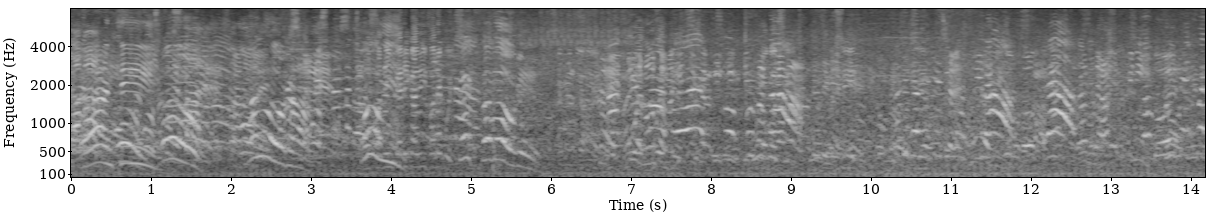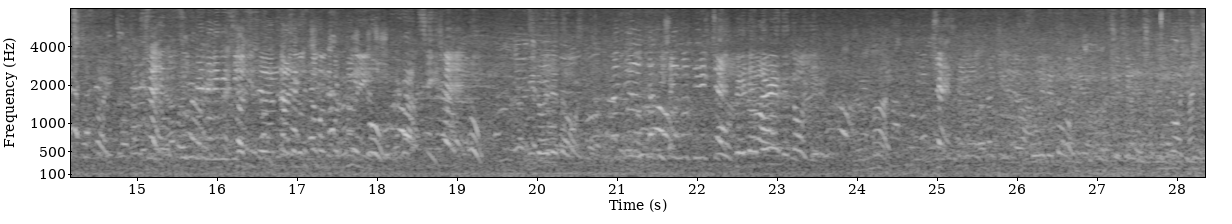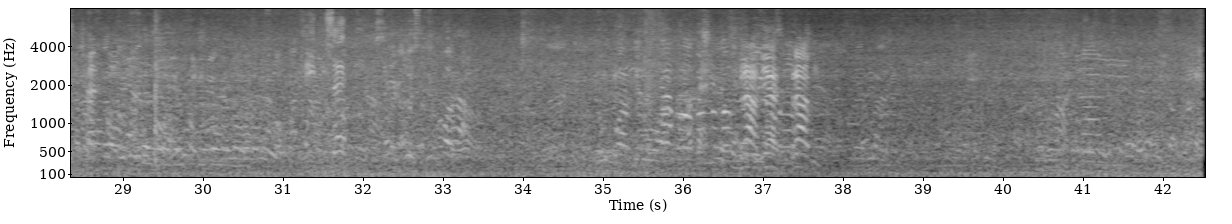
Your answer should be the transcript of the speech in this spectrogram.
Avanti! Oh, allora! Oli, per favore! Ragazzi, oh, mi dovete togliere! Ma io non sto dicendo il dirigente! No, ve lo dovete togliere! Oh, siete! Non guardi Bravi, eh! Bravi!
